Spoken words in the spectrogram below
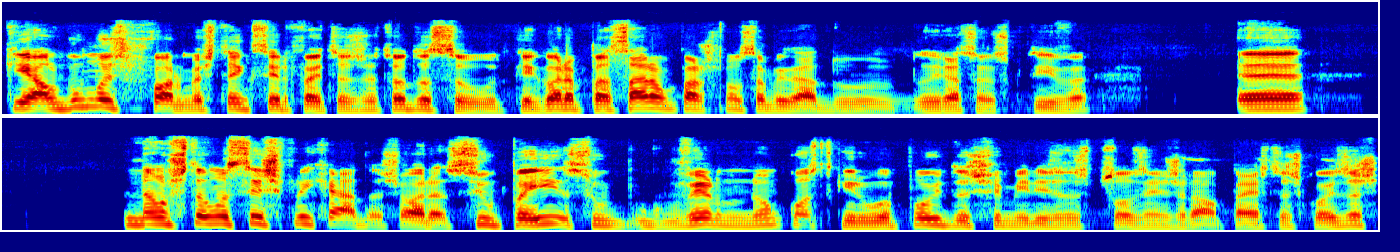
que algumas reformas têm que ser feitas a toda a saúde, que agora passaram para a responsabilidade do, da direção executiva, uh, não estão a ser explicadas. Ora, se o país, se o governo não conseguir o apoio das famílias das pessoas em geral para estas coisas,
